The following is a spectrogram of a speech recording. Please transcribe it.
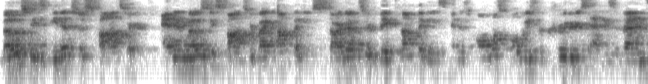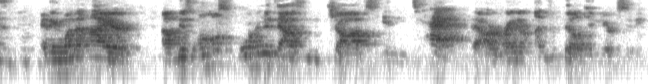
most of these meetups are sponsored, and they're mostly sponsored by companies. Startups are big companies, and there's almost always recruiters at these events, and they want to hire. Um, there's almost 400,000 jobs in tech that are right now unfulfilled in New York City,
